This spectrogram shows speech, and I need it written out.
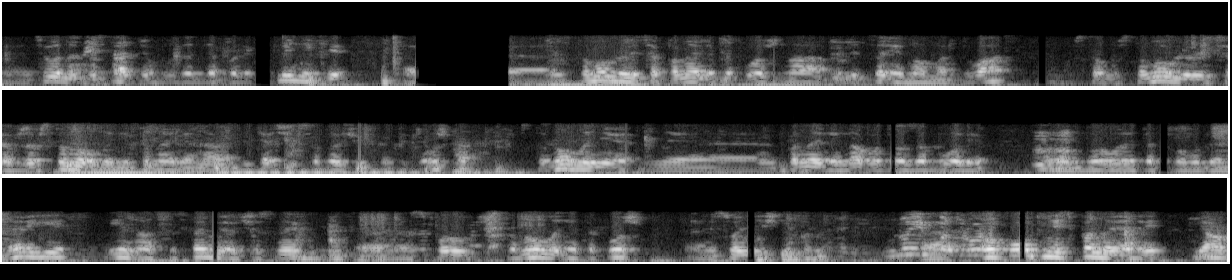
Е, Цього недостатньо буде для поліклініки. Е, Встановлюються панелі також на ліцеї номер 2 Встановлюються вже встановлені панелі на дитячий садочок Капітошка. Встановлені е, панелі на водозаборі Мгм. бровари тепловодоенергії і на системі очисних е, споруд встановлені також е, сонячні панелі. Ну і Е, потрошку. Окупність панелей, я е,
